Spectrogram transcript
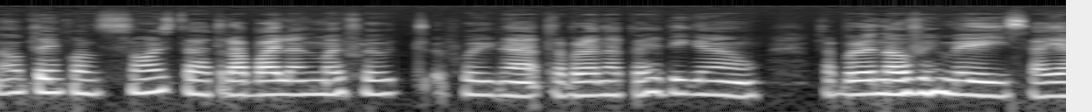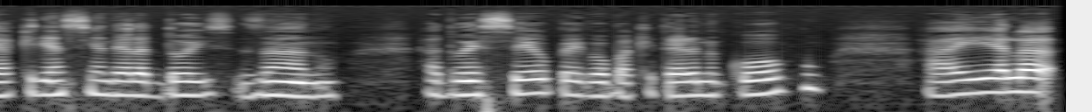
não tem condições, estava trabalhando, mas foi, foi na, trabalhando na Perdigão, trabalhando nove meses. Aí a criancinha dela, dois anos, adoeceu, pegou bactéria no corpo. Aí ela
